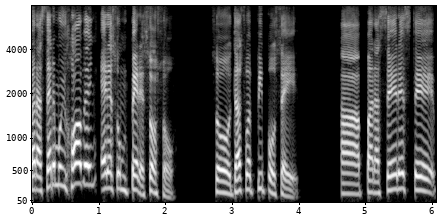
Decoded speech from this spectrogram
Para ser muy joven, eres un perezoso. So that's what people say. Uh, para ser este,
